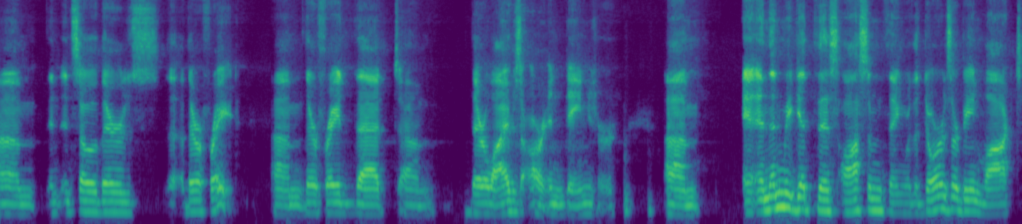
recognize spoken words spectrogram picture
Um, and, and so there's uh, they're afraid. Um, they're afraid that um, their lives are in danger. Um, and, and, then we get this awesome thing where the doors are being locked.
